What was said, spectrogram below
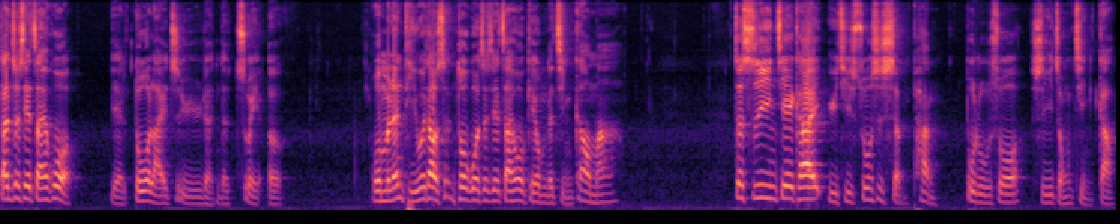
但这些灾祸也多来自于人的罪恶。我们能体会到神透过这些灾祸给我们的警告吗？这四印揭开，与其说是审判，不如说是一种警告。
